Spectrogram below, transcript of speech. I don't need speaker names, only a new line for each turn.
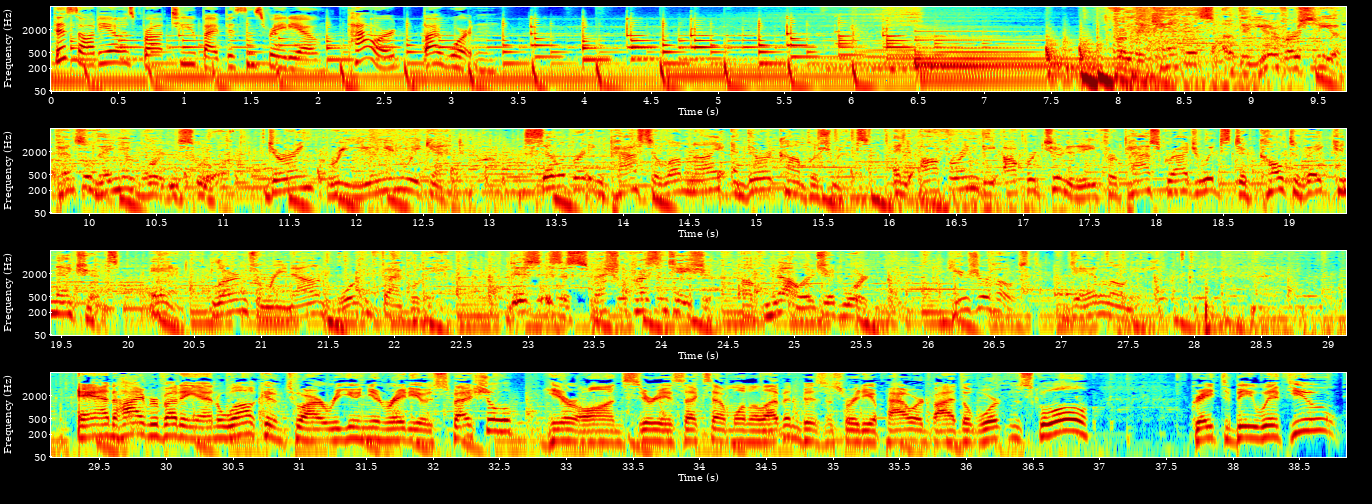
This audio is brought to you by Business Radio, powered by Wharton.
From the campus of the University of Pennsylvania Wharton School during Reunion Weekend, celebrating past alumni and their accomplishments and offering the opportunity for past graduates to cultivate connections and learn from renowned Wharton faculty. This is a special presentation of Knowledge at Wharton. Here's your host, Dan Loney.
And hi, everybody, and welcome to our reunion radio special here on Sirius XM 111, business radio powered by the Wharton School. Great to be with you.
